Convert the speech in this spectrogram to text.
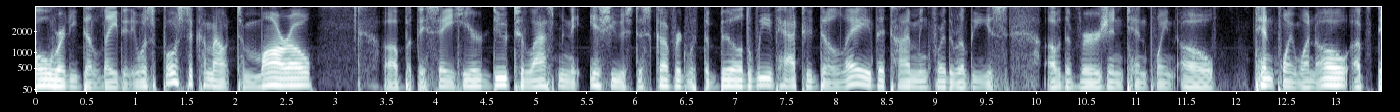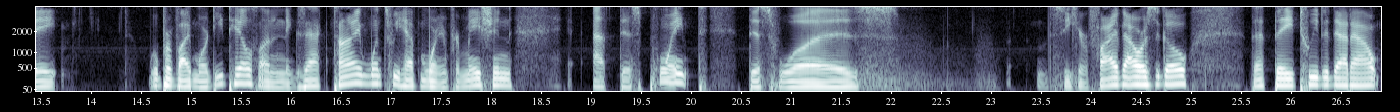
already delayed it. It was supposed to come out tomorrow uh, but they say here, due to last minute issues discovered with the build, we've had to delay the timing for the release of the version 10.0, 10.10 update. We'll provide more details on an exact time once we have more information. At this point, this was, let's see here, five hours ago that they tweeted that out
